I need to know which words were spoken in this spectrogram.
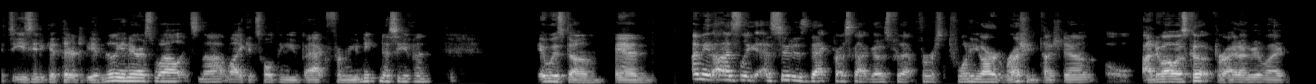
It's easy to get there to be a millionaire as well. It's not like it's holding you back from uniqueness, even. It was dumb. And I mean, honestly, as soon as Dak Prescott goes for that first 20 yard rushing touchdown, oh, I knew I was cooked, right? I mean, like,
